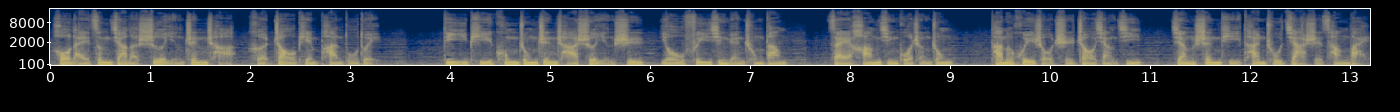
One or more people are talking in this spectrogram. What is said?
后来增加了摄影侦察和照片判读队，第一批空中侦察摄影师由飞行员充当，在航行过程中，他们会手持照相机，将身体探出驾驶舱外。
